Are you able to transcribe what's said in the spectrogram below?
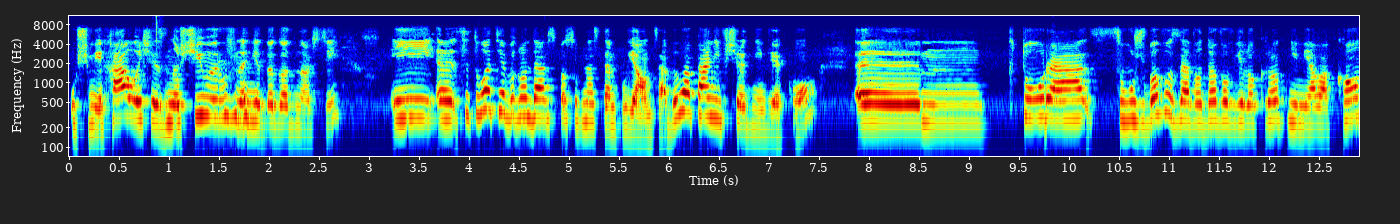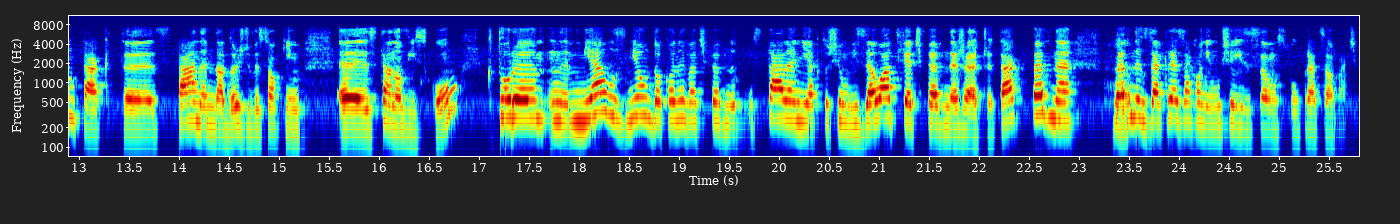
uśmiechały się, znosiły różne niedogodności, i e, sytuacja wyglądała w sposób następujący. Była pani w średnim wieku, która służbowo-zawodowo wielokrotnie miała kontakt e, z panem na dość wysokim e, stanowisku, który miał z nią dokonywać pewnych ustaleń, jak to się mówi, załatwiać pewne rzeczy, tak? Pewne, w pewnych zakresach oni musieli ze sobą współpracować.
